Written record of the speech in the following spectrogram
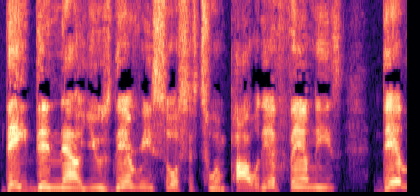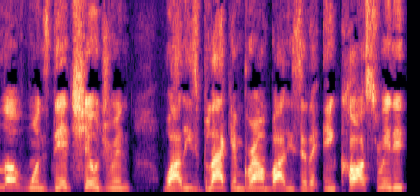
They then now use their resources to empower their families, their loved ones, their children, while these black and brown bodies that are incarcerated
